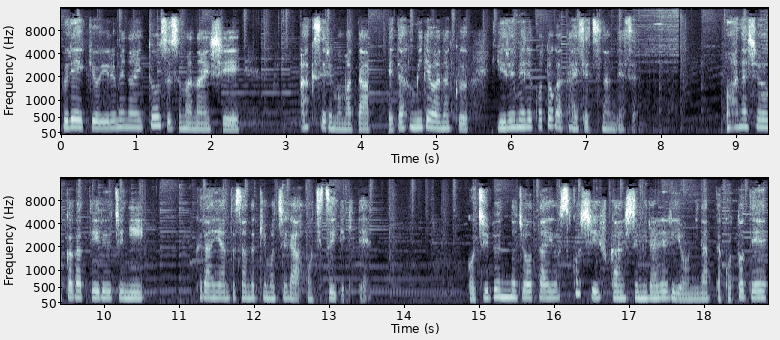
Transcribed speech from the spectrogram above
ブレーキを緩めないと進まないしアクセルもまたベタ踏みではなく緩めることが大切なんです。お話を伺っているうちにクライアントさんの気持ちが落ち着いてきてご自分の状態を少し俯瞰してみられるようになったことで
